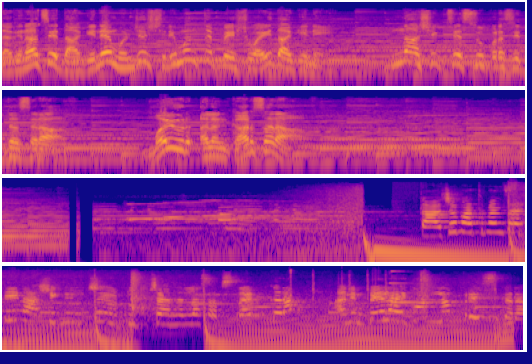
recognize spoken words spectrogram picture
लग्नाचे दागिने म्हणजे श्रीमंत पेशवाई दागिने. नाशिकचे सुप्रसिद्ध सराफ मयूर अलंकार सराफ. ताज्या बातम्यांसाठी नाशिक न्यूजच्या युट्यूब चॅनलला सबस्क्राईब करा आणि बेल आयकॉनला प्रेस करा.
